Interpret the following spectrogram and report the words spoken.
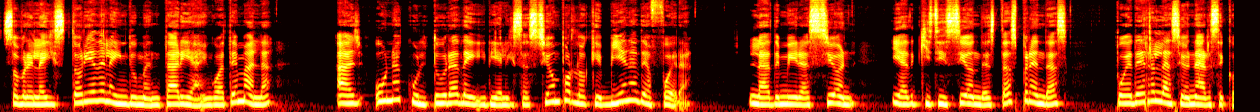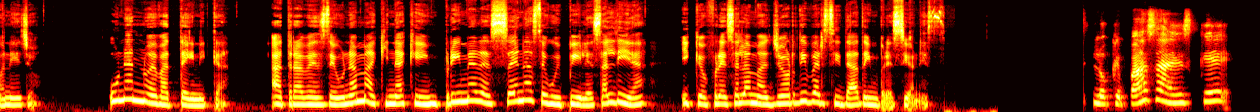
sobre la historia de la indumentaria en Guatemala, hay una cultura de idealización por lo que viene de afuera. La admiración y adquisición de estas prendas puede relacionarse con ello. Una nueva técnica, a través de una máquina que imprime decenas de huipiles al día y que ofrece la mayor diversidad de impresiones. Lo que pasa es que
